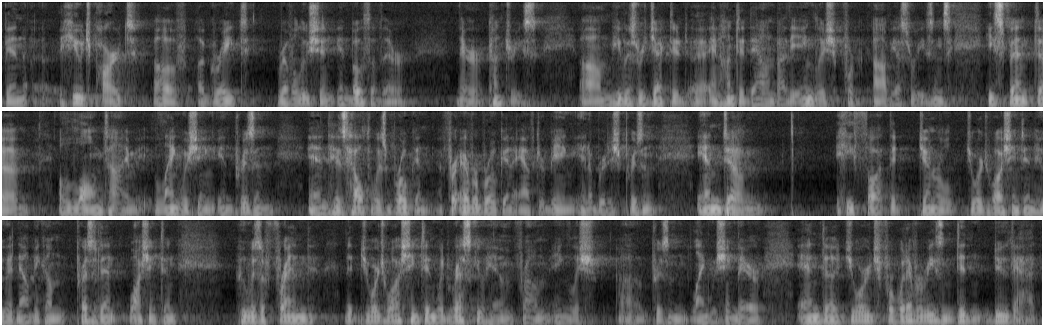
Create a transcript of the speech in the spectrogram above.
been a huge part of a great revolution in both of their, their countries. Um, he was rejected uh, and hunted down by the English for obvious reasons. He spent uh, a long time languishing in prison, and his health was broken, forever broken after being in a British prison. And um, he thought that General George Washington, who had now become President Washington, who was a friend, that George Washington would rescue him from English uh, prison, languishing there. And uh, George, for whatever reason, didn't do that.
